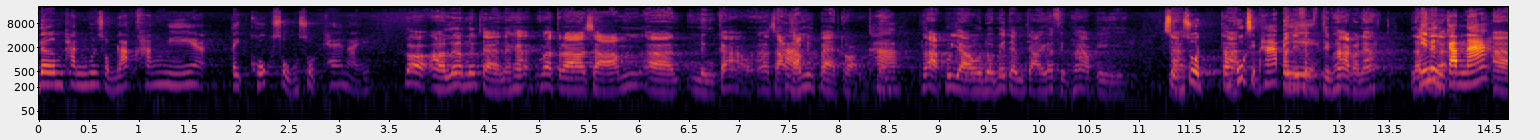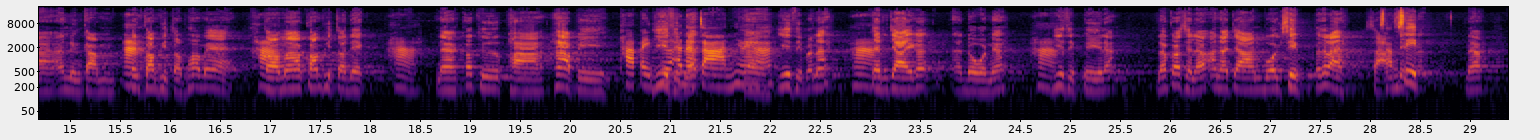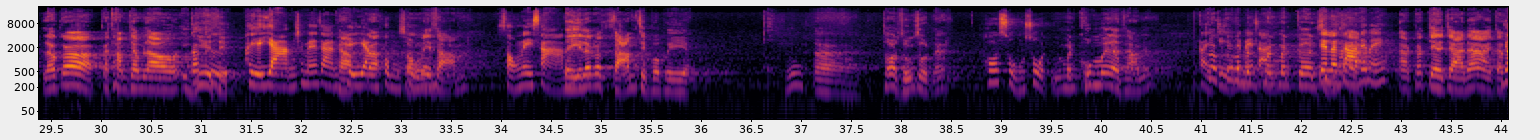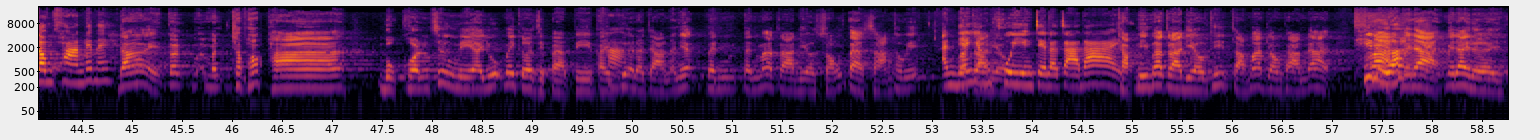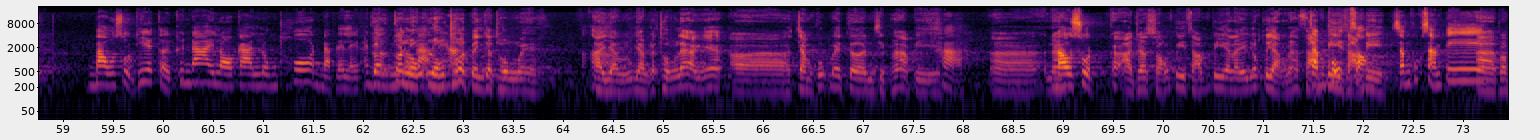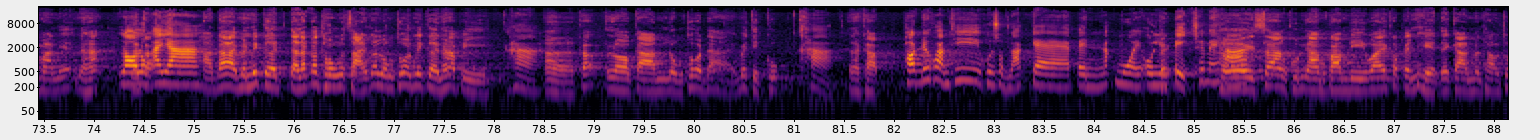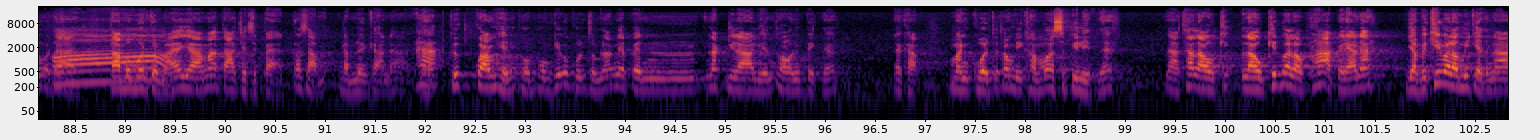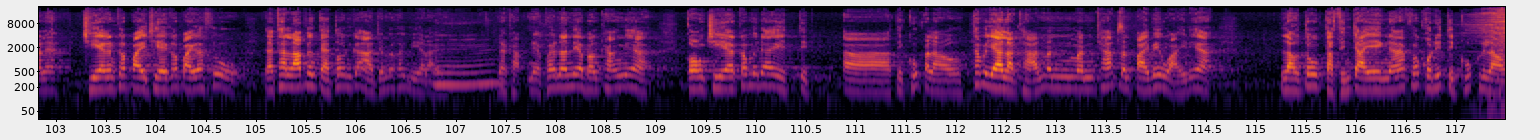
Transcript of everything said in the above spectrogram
เดิมพันคุณสมรักครั้งนี้อะติดคุกสูงสุดแค่ไหน ก็อ่าเริ่มตั้งแต่นะฮะมาตรา3อ่า19อ่า3ค่ะ3 1 8 ก่อนค่ะนะพรากผู้เยาว์โดยไม่เต็มใจก็ 15 ปี สูงสุดนะจำคุกอะ15 ปี อันนี้ 15 ก่อนนะแล้วนี่หนึ่งเสร็จกรรมนะ อ่าอันหนึ่งกรรมอะเป็นความผิดต่อพ่อแม่ค่ะต่อมาความผิดต่อเด็กค่ะนะก็คือพา 5 ปี พาไปเพื่อ20อนาจารใช่ไหมคะยี่สิบแล้วนะค่ะเต็มใจก็อะโดนนะค่ะ20ปีแล้ว แล้วก็เสร็จแล้วอนาจารบวกอีก10เป็นเท่าไหร่สาม30สิบ นะแล้วก็กระทำชำเราอีก ก็คือ20พยายามใช่ไหมอาจารย์ครับพยายามก็ข่มสองขืนในสามสองในสามตีแล้วก็ 30กว่าปีอะอ่าโทษสูงสุดนะ โทษสูงสุด มันคุ้มไหมล่ะถามไหมไก่เกลี่ยได้ไหมอาจารย์มันมันเกินเจรจา15ได้ไหม อะก็เจรจาได้แต่ ยอมความได้ไหม ได้ก็มันเฉพาะพาบุคคลซึ่งมีอายุไม่เกิน 18 ปีไปค่ะ เพื่ออนาจารอันเนี้ยเป็นเป็นมาตราเดียว 283 ทวิอันเนี้ยมาตรายังเดีวคุยยังเจรจาได้ ครับมีมาตราเดียวที่สามารถยอมความได้ที่เหลือ พาดไม่ได้ไม่ได้เลย เบาสุดที่จะเกิดขึ้นได้ รอการลงโทษแบบหลายๆคดีก็มีก็ลงโอกาสไหมลงโทษคะเป็นกระทงไปอ่าอ่าอย่างอย่างกระทงแรกเนี้ยอ่าจำคุกไม่เกิน 15 ปี ค่ะ อ่านะเบาสุดก็อาจจะ 2 ปี 3 ปีอะไรยกตัวอย่างนะสามจำปีคุกสามสองปีจำคุกสามปี อ่าประมาณเนี้ยนะฮะรอแวก็ลงอาญา อ่ได้มันไม่เกินแต่ละกระทงศาลก็ลงโทษไม่เกิน 5 ปีค่ะเอ่อก็รอการลงโทษได้ไม่ติดคุกค่ะ นะครับ เพราะด้วยความที่คุณสมรักแกเป็นนักมวยโอลิมปิกใช่ไหมเคคะ ยสร้างคุณงามความดีไว้ก็เป็นเหตุในการบรรเทาโทษได้ อ๋อตามประมวลกฎหมายอาญามาตรา 78 ก็สามารถดำเนินการได้ค่ะ นะคือความเห็นผมผมคิดว่าคุณสมรักเนี่ยเป็นนักกีฬาเหรียญทองโอลิมปิกนะ นะครับมันควรจะต้องมีคำว่าสปิริตนะนะถ้าเราคิดเราคิดว่าเราพลาดไปแล้วนะ อย่าไปคิดว่าเรามีเจตนาเลยเชียร์กันเข้าไปเชียร์เข้าไปก็สู้ แต่ถ้ารับตั้งแต่ต้นก็อาจจะไม่ค่อยมีอะไรนะครับเนี่ยเพราะฉะนั้นเนี่ยบางครั้งเนี่ยกองเชียร์ก็ไม่ได้ติดอ่าติดคุกกับเรา ถ้าพยานหลักฐานมันมันชัดมันไปไม่ไหวเนี่ยเราต้องตัดสินใจเองนะ เพราะคนที่ติดคุกคือเรา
